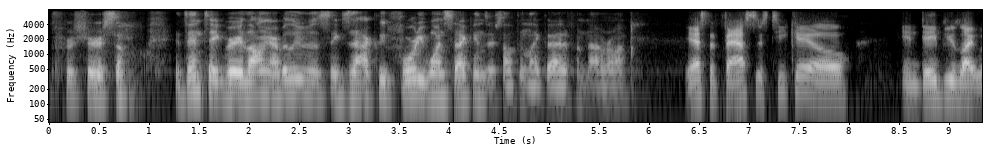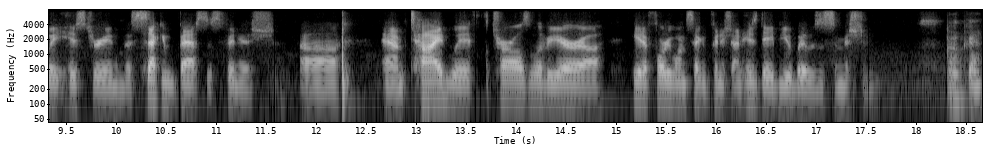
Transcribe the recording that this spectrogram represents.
For sure. So it didn't take very long. I believe it was exactly 41 seconds or something like that, if I'm not wrong. Yes, the fastest TKO in debut lightweight history and the second fastest finish. Uh, and I'm tied with Charles Oliveira. He had a 41 second finish on his debut, but it was a submission. Okay.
